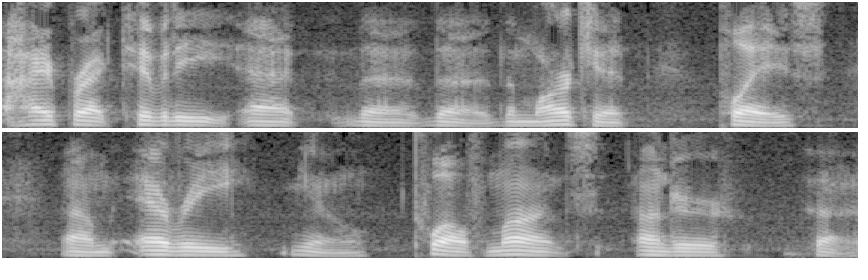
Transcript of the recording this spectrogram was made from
hyperactivity at the, the, the marketplace um, every, you know, 12 months under uh,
